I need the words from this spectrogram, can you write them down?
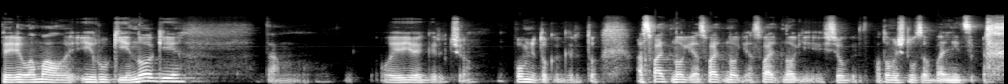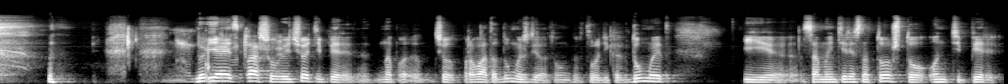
переломал и руки, и ноги, там, ой-ой-ой, говорит, что, помню только, говорит, то асфальт ноги, асфальт ноги, асфальт ноги, и все, говорит, потом очнулся в больнице. Ну, ну я и спрашиваю, что теперь, что, права-то думаешь делать? Он говорит, вроде как думает. И самое интересное то, что он теперь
